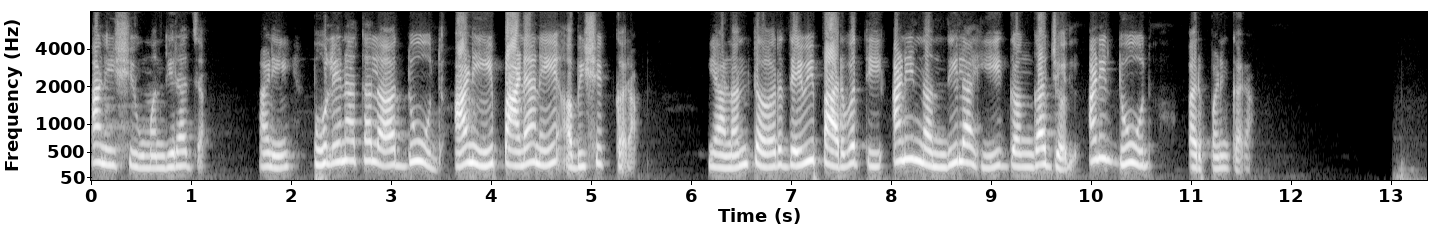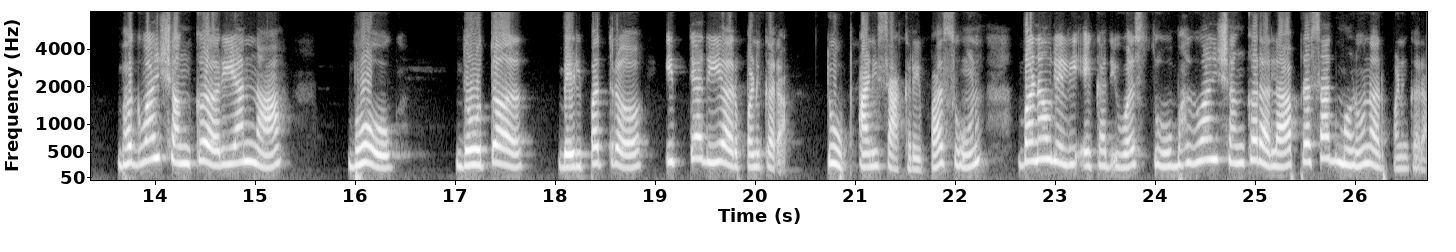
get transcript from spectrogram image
आणि शिव मंदिरात जा आणि भोलेनाथाला दूध आणि पाण्याने अभिषेक करा. यानंतर देवी पार्वती आणि नंदीलाही गंगाजल आणि दूध अर्पण करा. भगवान शंकर यांना भोग धोतर बेलपत्र इत्यादी अर्पण करा. तूप आणि साखरेपासून बनवलेली एखादी वस्तू भगवान शंकराला प्रसाद म्हणून अर्पण करा.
